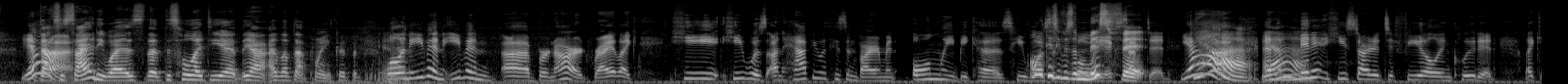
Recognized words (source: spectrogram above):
yeah that society was. That this whole idea. Yeah, I love that point. Good, but Well, and even even uh, Bernard, right? Like he he was unhappy with his environment only because he was because he was a misfit. Accepted. Yeah. Yeah, And yeah. the minute he started to feel included, like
